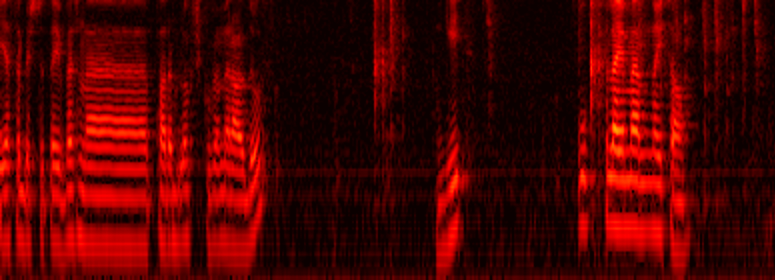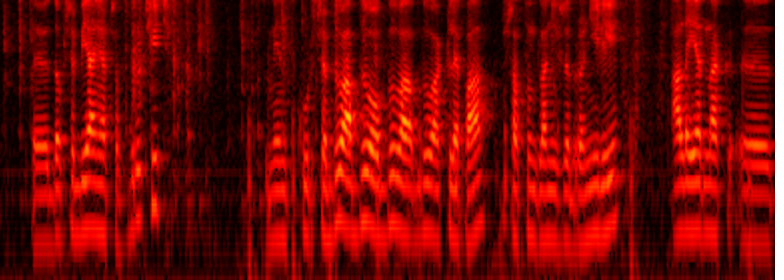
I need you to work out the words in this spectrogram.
ja sobie jeszcze tutaj wezmę parę bloczków emeraldów. Git. Łuk z flame'em, no i co? Yy, do przebijania czas wrócić. Więc kurczę, była, było, była, była klepa. Szacun dla nich, że bronili. Ale jednak yy,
